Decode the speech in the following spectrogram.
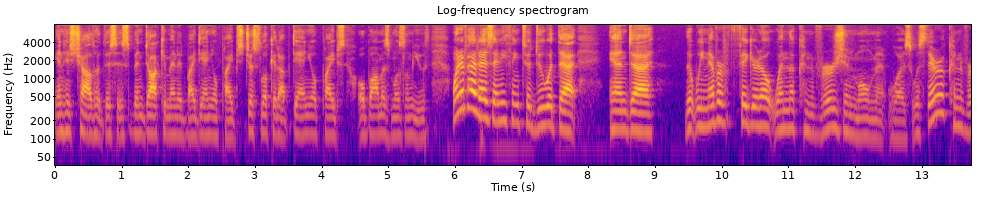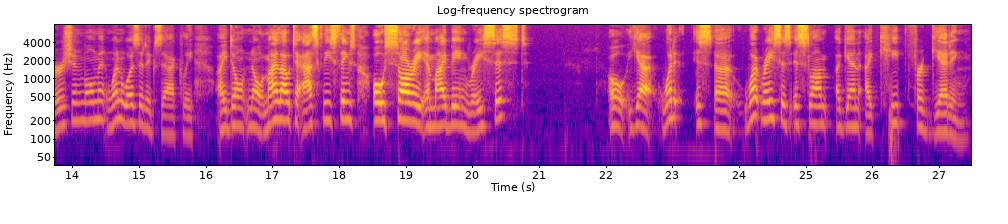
in his childhood. This has been documented by Daniel Pipes. Just look it up Daniel Pipes, Obama's Muslim youth. Wonder if that has anything to do with that. And uh, that we never figured out when the conversion moment was. Was there a conversion moment? When was it exactly? I don't know. Am I allowed to ask these things? Oh, sorry, am I being racist? Oh yeah, what is uh, what race is Islam again? I keep forgetting.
